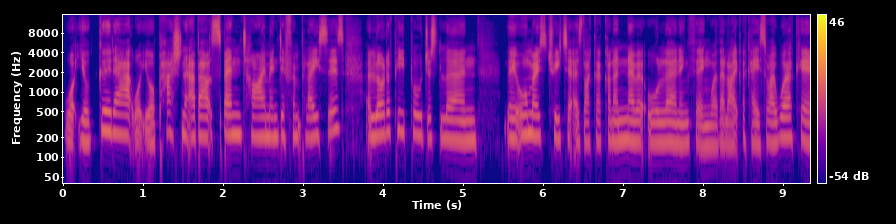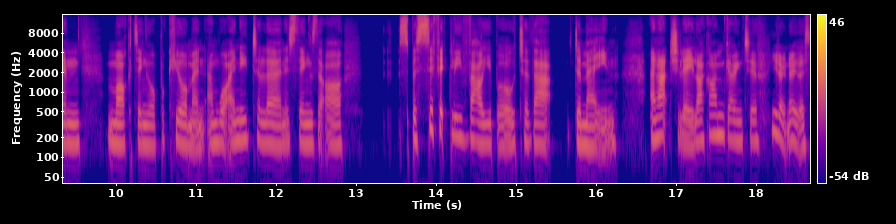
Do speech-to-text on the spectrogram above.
what you're good at what you're passionate about spend time in different places. A lot of people just learn they almost treat it as like a kind of know it all learning thing where they're like okay so i work in marketing or procurement and what i need to learn is things that are specifically valuable to that domain. And actually, like I'm going to, you don't know this,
